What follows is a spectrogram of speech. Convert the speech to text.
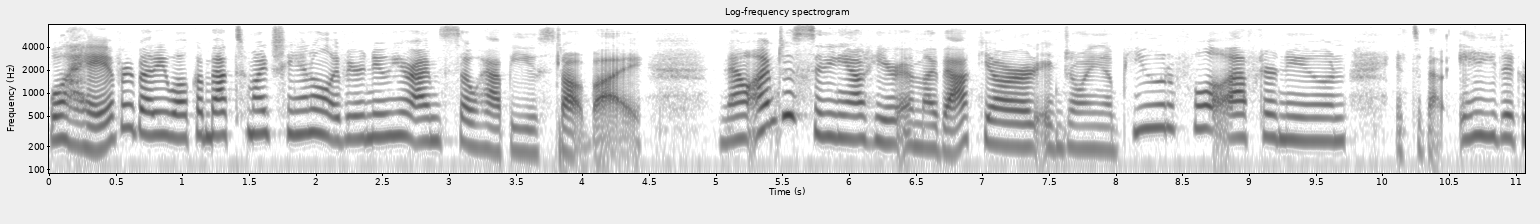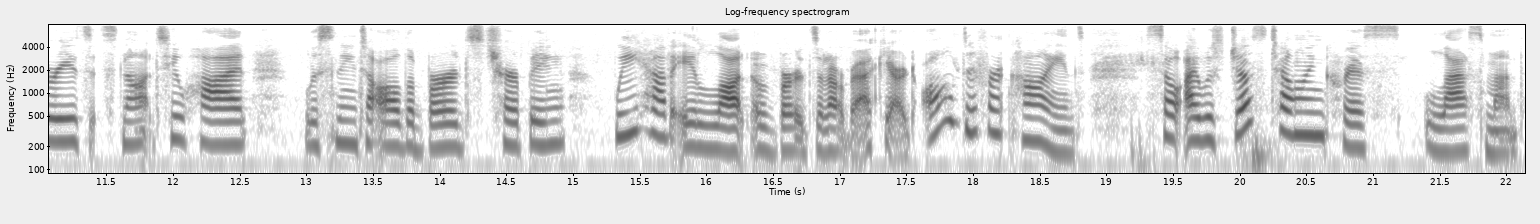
Well, hey everybody, welcome back to my channel. If you're new here, I'm so happy you stopped by. Now I'm just sitting out here in my backyard enjoying a beautiful afternoon. It's about 80 degrees, it's not too hot, listening to all the birds chirping. We have a lot of birds in our backyard, all different kinds. So I was just telling Chris last month,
